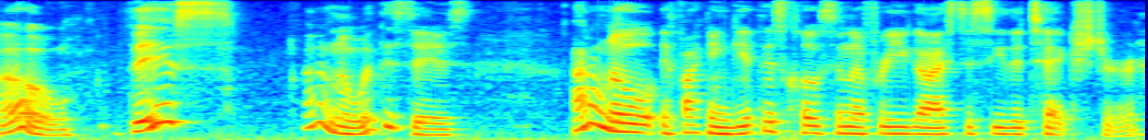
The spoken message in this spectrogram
Oh, this, I don't know what this is. I don't know if I can get this close enough for you guys to see the texture.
